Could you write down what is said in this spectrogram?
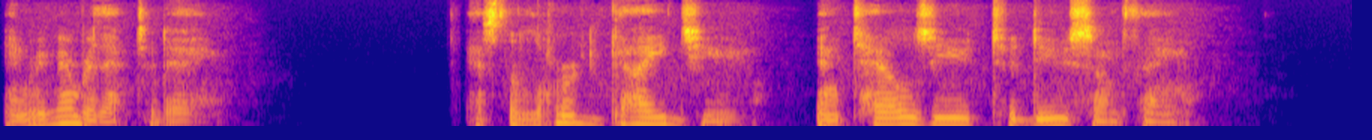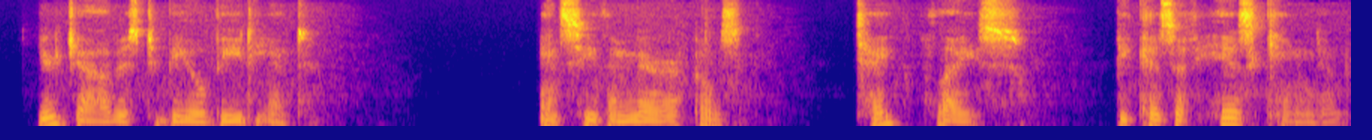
And remember that today. As the Lord guides you and tells you to do something, your job is to be obedient and see the miracles take place because of His kingdom,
